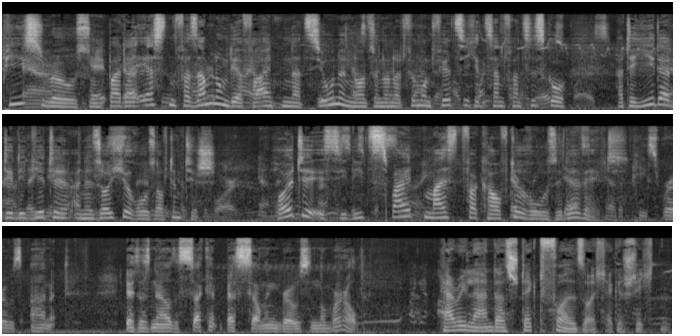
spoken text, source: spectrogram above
Peace Rose und bei der ersten Versammlung der Vereinten Nationen 1945 in San Francisco hatte jeder Delegierte eine solche Rose auf dem Tisch. Heute ist sie die zweitmeistverkaufte Rose der Welt. Harry Landers steckt voll solcher Geschichten.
